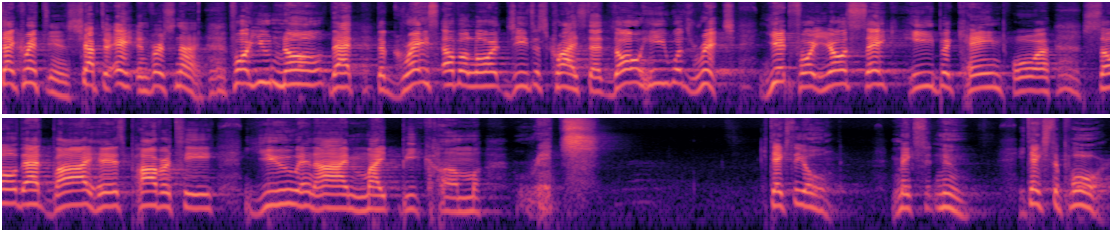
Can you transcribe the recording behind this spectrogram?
2 Corinthians chapter 8 and verse 9. For you know that the grace of our Lord Jesus Christ, that though he was rich, yet for your sake he became poor, so that by his poverty you and I might become rich. He takes the old, makes it new. He takes the poor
